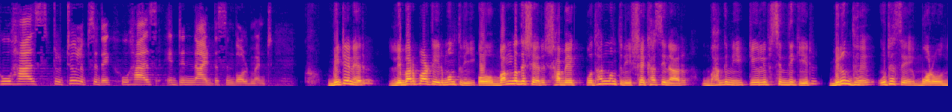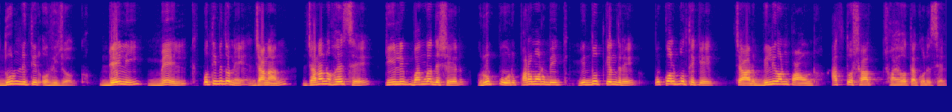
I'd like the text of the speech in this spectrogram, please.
who has to Tulip Siddiq, who has denied this involvement. ব্রিটেনের লেবার পার্টির মন্ত্রী ও বাংলাদেশের সাবেক প্রধানমন্ত্রী শেখ হাসিনার ভাগ্নি টিউলিপ সিদ্দিকির বিরুদ্ধে উঠেছে বড় দুর্নীতির অভিযোগ। ডেইলি মেইল প্রতিবেদনে জানান, জানানো হয়েছে, টিউলিপ বাংলাদেশের রূপপুর পারমাণবিক বিদ্যুৎ কেন্দ্রে প্রকল্প থেকে চার বিলিয়ন পাউন্ড আত্মসাৎ সহায়তা করেছেন।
